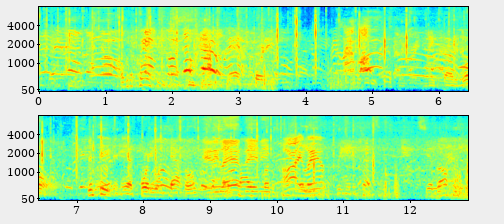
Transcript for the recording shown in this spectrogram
Over the course of the season, he has recorded eight starting roles. This season, he has 41 tackles. Danny Lamb, baby. All right, Lamb. with Three interceptions. He has also been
